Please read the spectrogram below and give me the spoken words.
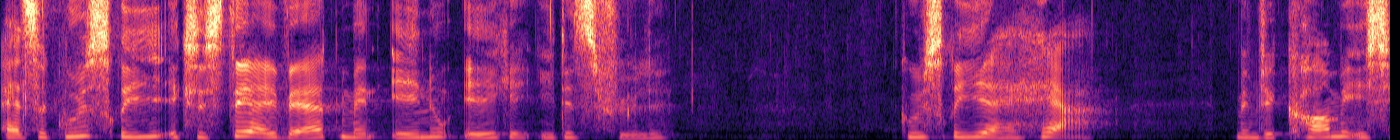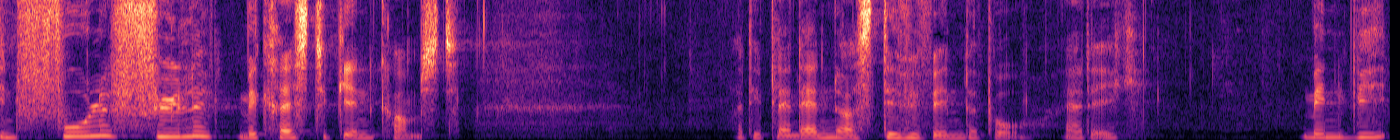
Altså Guds rige eksisterer i verden, men endnu ikke i dets fylde. Guds rige er her, men vil komme i sin fulde fylde med Kristi genkomst. Og det er blandt andet også det, vi venter på, er det ikke? Men vi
